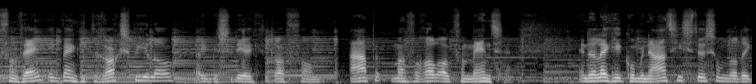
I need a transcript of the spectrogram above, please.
van Veen, ik ben gedragsbioloog. Ik bestudeer gedrag van apen, maar vooral ook van mensen. En daar leg ik combinaties tussen, omdat ik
